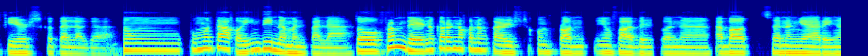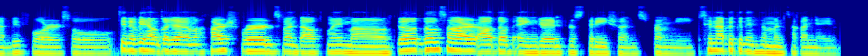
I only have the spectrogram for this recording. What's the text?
fears ko talaga. Nung pumunta ako, hindi naman pala. So, from there, nagkaroon ako ng courage to confront yung father ko na about sa nangyari nga before. So, sinabihan ko siya, harsh words went out my mouth. Though those are out of anger and frustrations from me. Sinabi ko din naman sa kanya yun.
